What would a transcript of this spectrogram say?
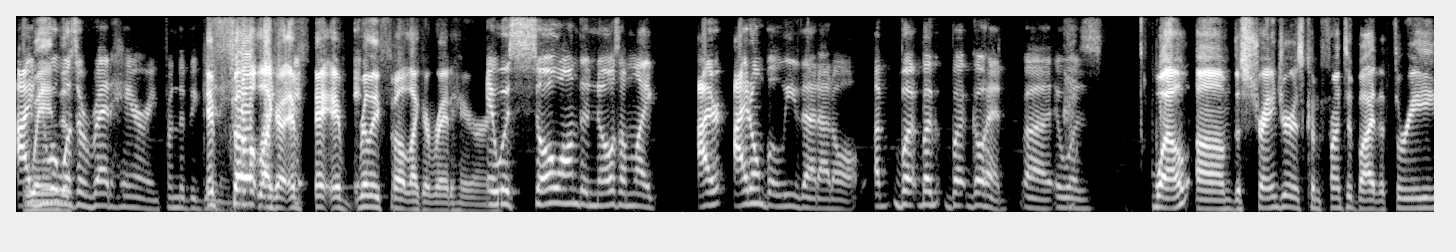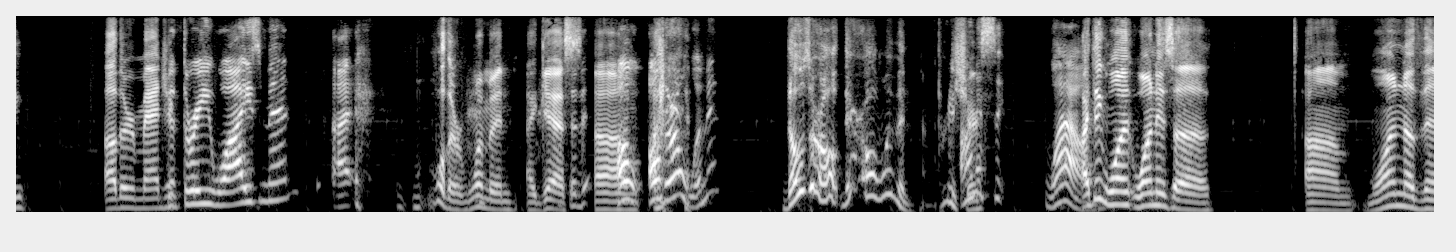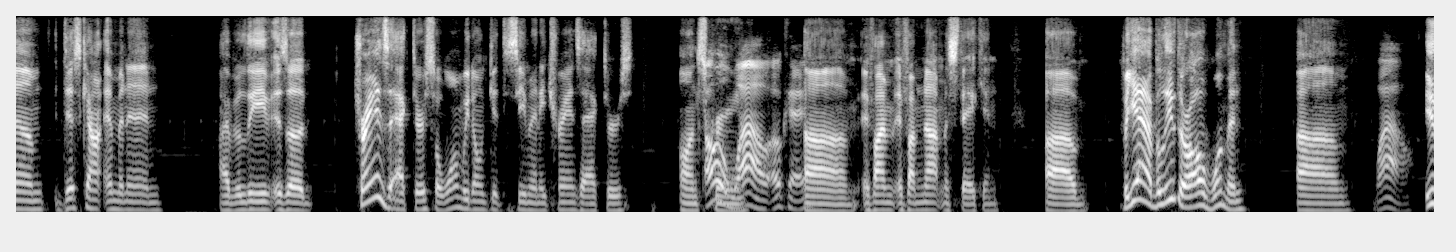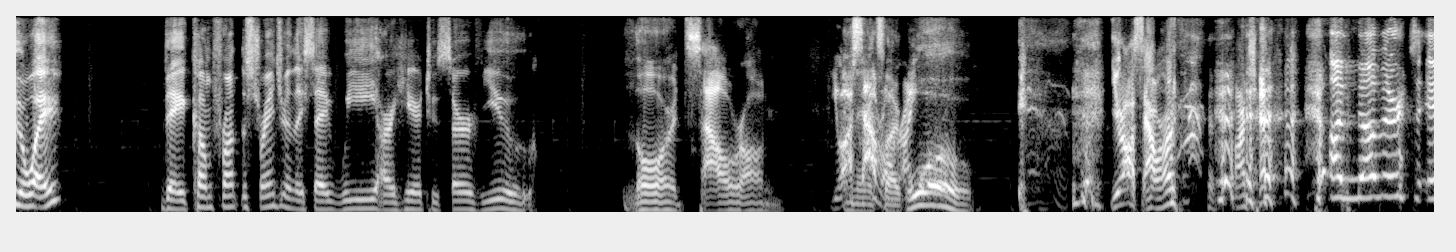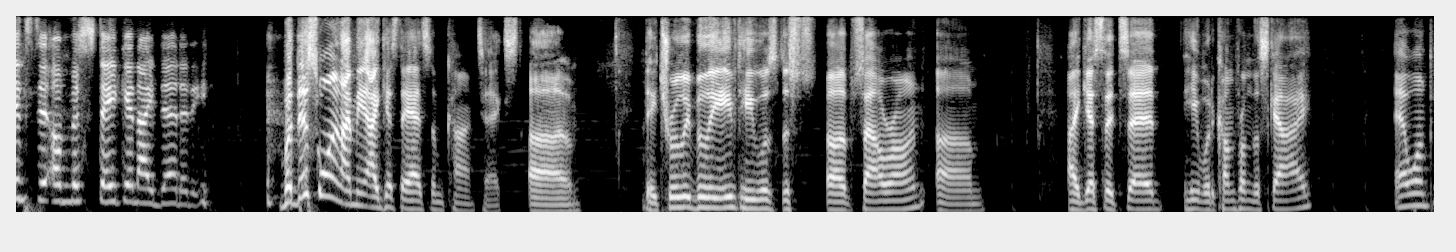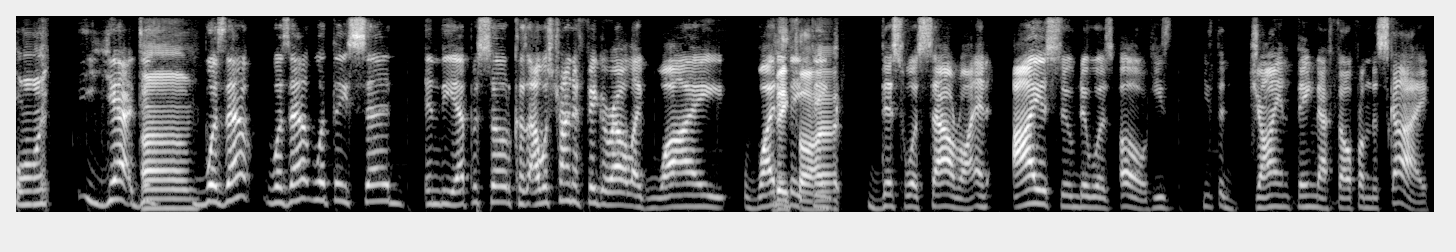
I knew it was a red herring from the beginning. It felt like, a. it, It, it really felt like a red herring. it was so on the nose. I'm like, I I don't believe that at all. Uh, but but but go ahead. Uh, it was Well, um, the stranger is confronted by the three other magic. the three wise men. I, well, they're women, I guess. Um, oh oh, they're all women. those are all. They're all women. I'm pretty sure. Honestly, wow. I think one one is a, um, one of them discount Eminem, I believe, is a trans actor. So one, we don't get to see many trans actors on screen. Oh wow. Okay. Um, if I'm if I'm not mistaken, um, but yeah, I believe they're all women. Um, wow. either way, they confront the stranger and they say, "We are here to serve you, Lord Sauron." You are And it's Sauron, like, right? Whoa, you're all Sauron, aren't you? Another instant of mistaken identity. But this one, I mean, I guess they had some context. Um, they truly believed he was the uh, Sauron. Um, I guess it said he would come from the sky at one point. Yeah. Did, Um, was that was that what they said in the episode? Because I was trying to figure out like why why they did they, thought think this was Sauron, and I assumed it was oh he's he's the giant thing that fell from the sky.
